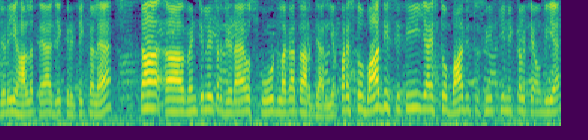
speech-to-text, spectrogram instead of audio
ਜਿਹੜੀ ਹਾਲਤ ਹੈ ਅਜੇ ਕ੍ਰਿਟੀਕਲ ਹੈ। ਤਾਂ ਵੈਂਟੀਲੇਟਰ ਜਿਹੜਾ ਹੈ ਉਹ ਸਪੋਰਟ ਲਗਾਤਾਰ ਜਾਰੀ ਹੈ। ਪਰ ਇਸ ਤੋਂ ਬਾਅਦ ਦੀ ਸਥਿਤੀ ਜਾਂ ਇਸ ਤੋਂ ਬਾਅਦ ਦੀ ਤਸਵੀਰ ਕੀ ਨਿਕਲ ਕੇ ਆਉਂਦੀ ਹੈ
